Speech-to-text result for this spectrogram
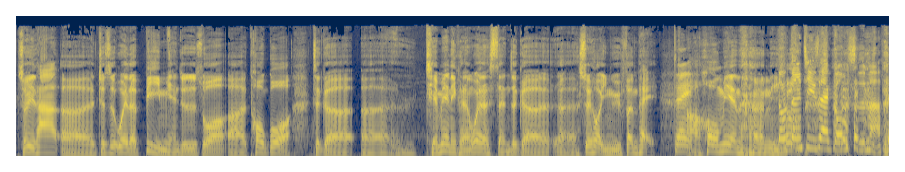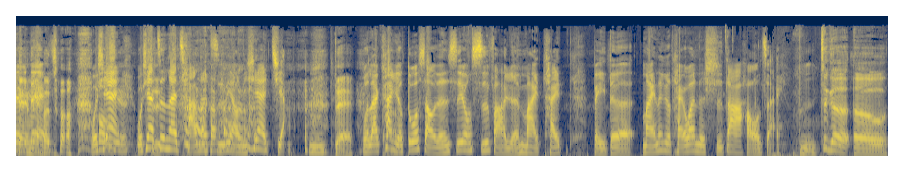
所以他呃就是为了避免，就是说呃透过这个呃前面你可能为了省这个呃税后盈余分配，对，啊后面呢 你都登记在公司嘛，对不对？没错，我现在我现在正在查那资料，你现在讲，嗯，对，我来看有多少人是用司法人买台北的买那个台湾的十大豪宅。嗯，这个呃，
